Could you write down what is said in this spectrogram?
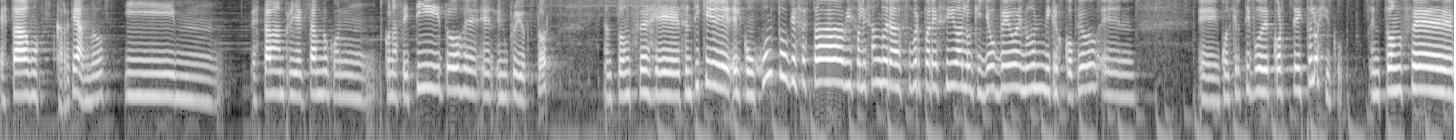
estábamos carreteando y estaban proyectando con, con aceititos en, un proyector. Entonces eh, sentí que el conjunto que se estaba visualizando era súper parecido a lo que yo veo en un microscopio en, en, cualquier tipo de corte histológico. Entonces,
